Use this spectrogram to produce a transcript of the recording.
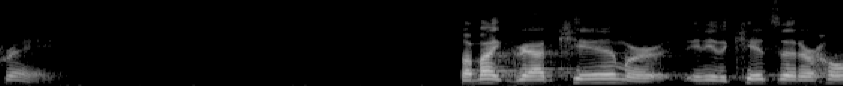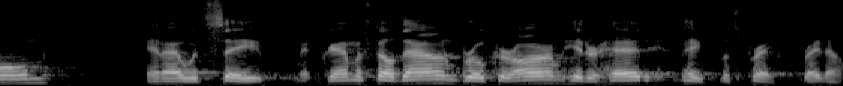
pray. I might grab Kim or any of the kids that are home, and I would say, Grandma fell down, broke her arm, hit her head. Hey, let's pray right now.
